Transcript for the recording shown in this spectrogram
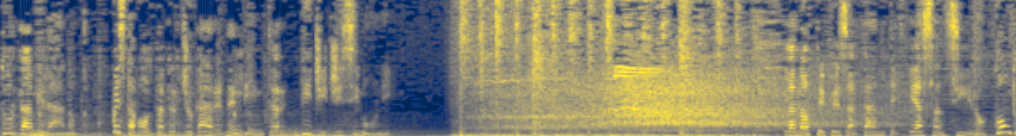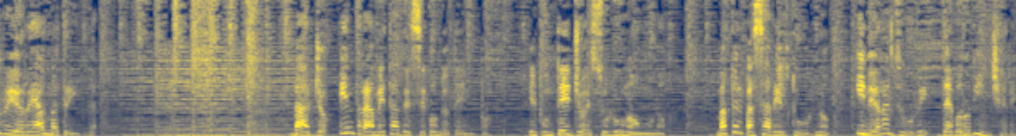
torna a Milano, questa volta per giocare nell'Inter di Gigi Simoni. La notte più esaltante è a San Siro contro il Real Madrid. Baggio entra a metà del secondo tempo. Il punteggio è sull'1-1, ma per passare il turno i nerazzurri devono vincere.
